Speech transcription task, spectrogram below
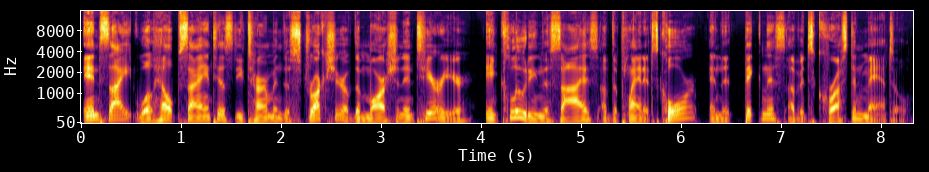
InSight will help scientists determine the structure of the Martian interior, including the size of the planet's core and the thickness of its crust and mantle.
